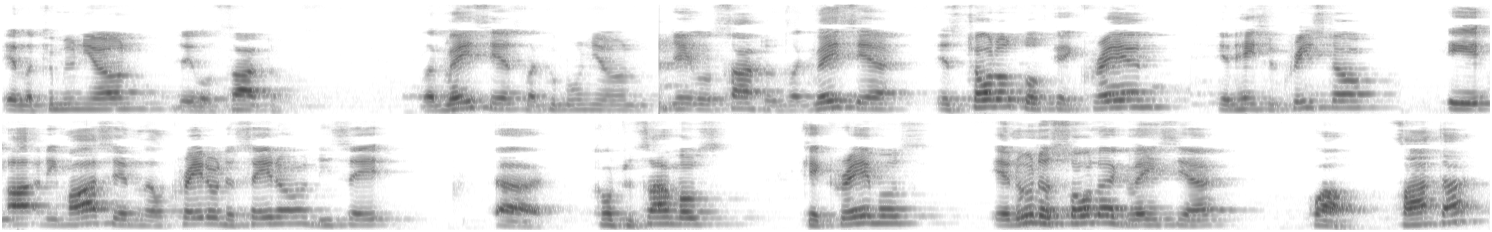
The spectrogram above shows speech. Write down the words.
en la comunión de los santos. La iglesia es la comunión de los santos. La iglesia es todos los que creen en Jesucristo y además en el credo niceno dice, uh, confesamos que creemos en una sola iglesia, ¿cuál? Santa,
